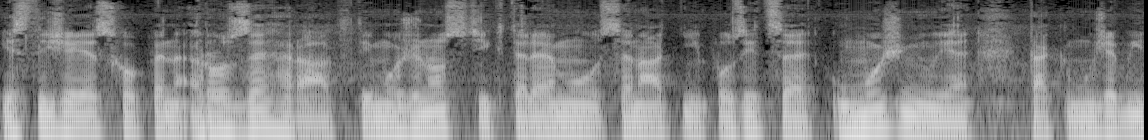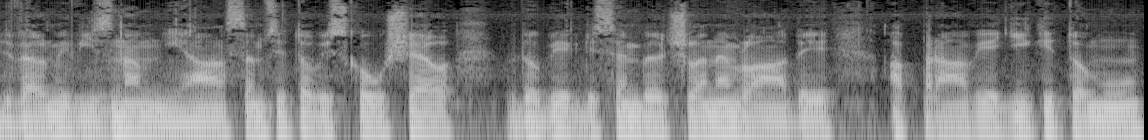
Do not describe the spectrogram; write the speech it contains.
jestliže je schopen rozehrát ty možnosti, které mu senátní pozice umožňuje, tak může být velmi významný. Já jsem si to vyzkoušel v době, kdy jsem byl členem vlády a právě díky tomu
